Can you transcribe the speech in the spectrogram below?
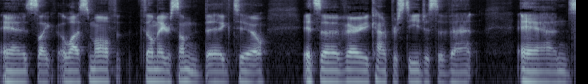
and it's like a lot of small f- filmmakers, some big too. It's a very kind of prestigious event, and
